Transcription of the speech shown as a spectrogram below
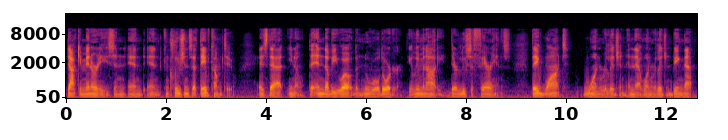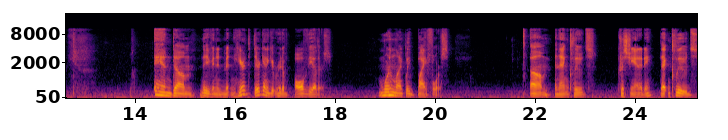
documentaries and, and, and conclusions that they've come to is that, you know, the NWO, the New World Order, the Illuminati, they're Luciferians. They want one religion, and that one religion being that. And um, they even admit in here that they're going to get rid of all the others, more than likely by force. Um, and that includes Christianity, that includes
